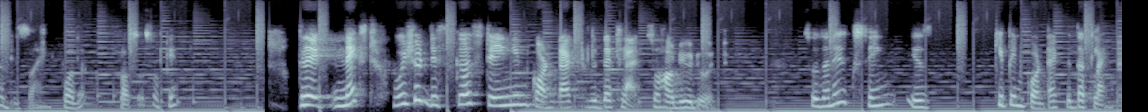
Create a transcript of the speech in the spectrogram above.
have designed for the process okay Great. Next, we should discuss staying in contact with the client. So, how do you do it? so the next thing is keep in contact with the client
